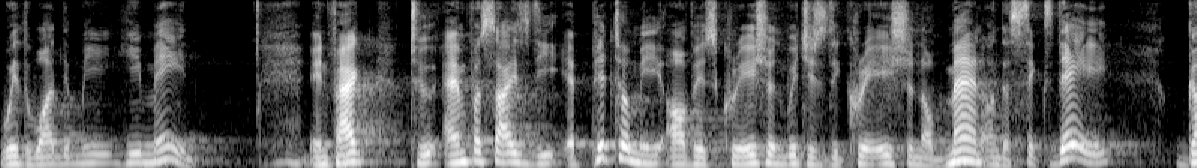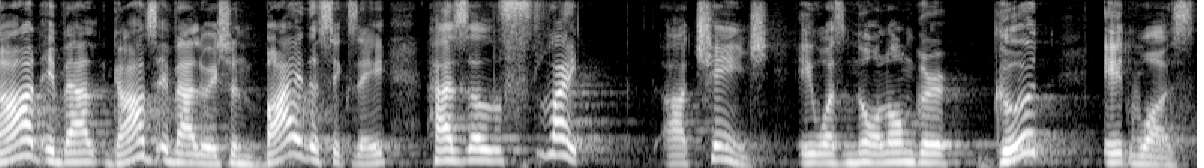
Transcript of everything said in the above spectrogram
with what he made. In fact, to emphasize the epitome of his creation, which is the creation of man on the sixth day, God eval- God's evaluation by the sixth day has a slight uh, change. It was no longer good, it was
